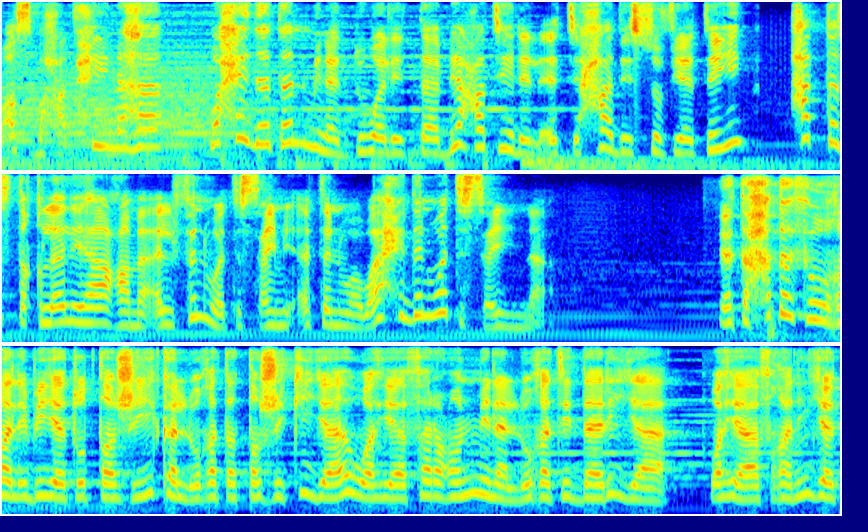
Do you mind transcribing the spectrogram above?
وأصبحت حينها واحدة من الدول التابعة للاتحاد السوفيتي حتى استقلالها عام 1991 يتحدث غالبية الطاجيك اللغة الطاجيكية وهي فرع من اللغة الدارية وهي أفغانية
